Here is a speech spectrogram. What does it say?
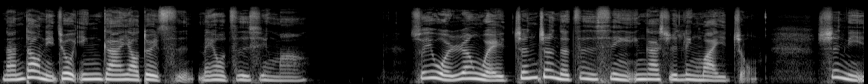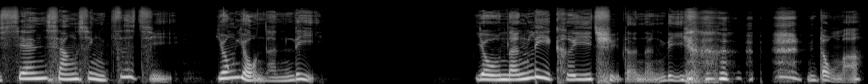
难道你就应该要对此没有自信吗？所以我认为，真正的自信应该是另外一种。是你先相信自己拥有能力，有能力可以取得能力，你懂吗？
